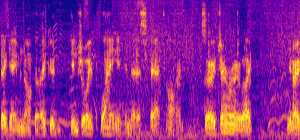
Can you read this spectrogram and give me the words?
their game enough that they could enjoy playing it in their spare time. So generally, like you know,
